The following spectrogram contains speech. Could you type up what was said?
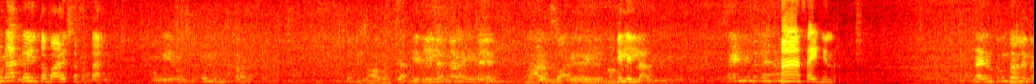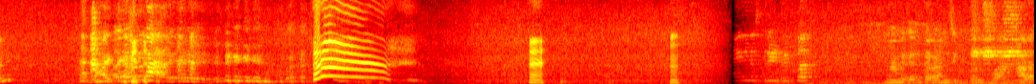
ಉಡಾಕ ಇಂತ ಭಾಳ ಇಷ್ಟಪಡ್ತಾ. ಇಲ್ಲ ಇಲ್ಲ ಹಾ ಸೈಡ್ ನಿಂದ್ರ ಹಾ ಹ್ಮ್ ನನಗಂಕರ ಅಂಜಿಕ್ ಬಂತವ ಆದ್ರೆ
